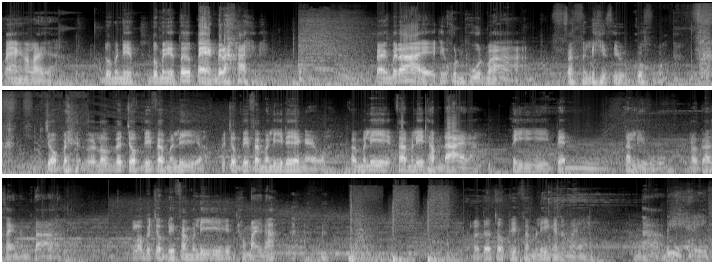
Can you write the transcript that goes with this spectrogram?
แปลงอะไรอะโดมิเนตโดมิเนเตอร์แปลงไม่ได้ แปลงไม่ได้ที่คุณพูดมา Family s i l g o จบไปเราไปจบที่ Family เหรอไปจบที่ Family ได้ยังไงวะ Family Family ทำได้นะ ตีเป็นตะหลิว แล้วก็ใส่น้ำตา เราไปจบที่ Family กันทำไมนะ เราจะจบที่ Family กันทำไมคำถาม Behave.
